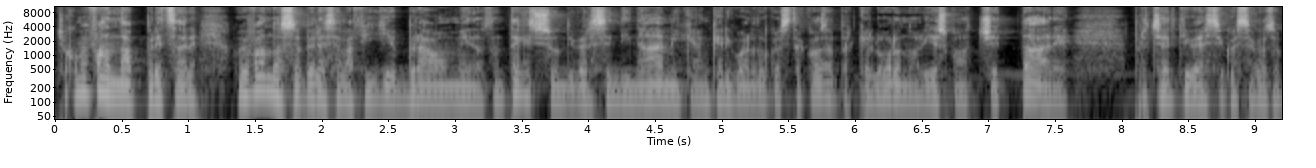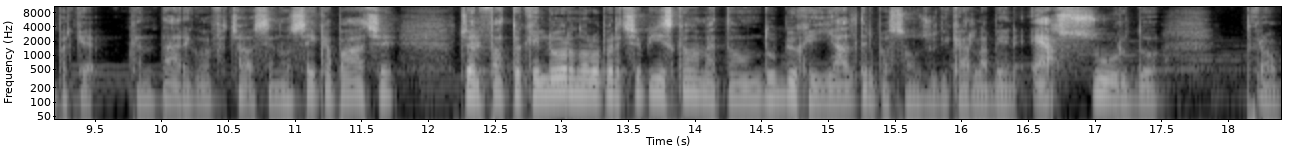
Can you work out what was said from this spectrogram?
Cioè, come fanno a apprezzare, come fanno a sapere se la figlia è brava o meno? Tant'è che ci sono diverse dinamiche anche riguardo questa cosa perché loro non riescono a accettare per certi versi questa cosa. Perché cantare, come facciamo? Se non sei capace, cioè il fatto che loro non lo percepiscano mettono un dubbio che gli altri possano giudicarla bene. È assurdo, però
